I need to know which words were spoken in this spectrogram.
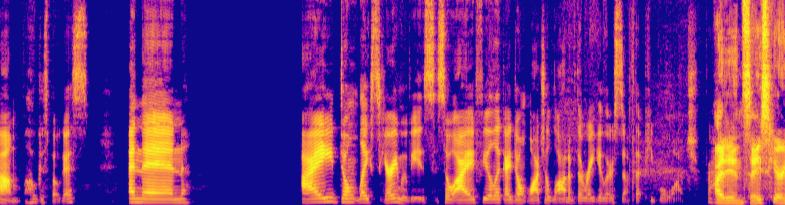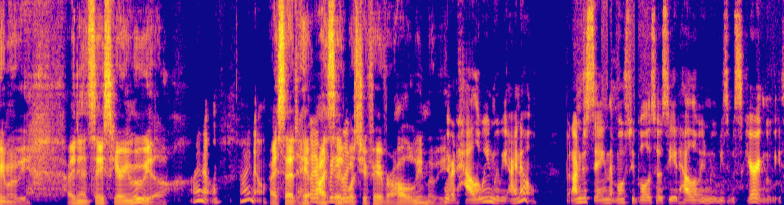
um Hocus Pocus, and then I don't like scary movies, so I feel like I don't watch a lot of the regular stuff that people watch. I didn't say scary movie. I didn't say scary movie though. I know. I know. I said, hey, I said, what's your favorite Halloween movie? Favorite Halloween movie? I know. But I'm just saying that most people associate Halloween movies with scary movies.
